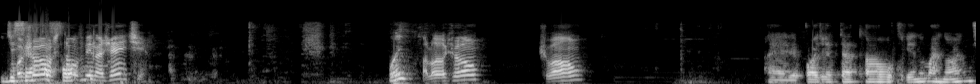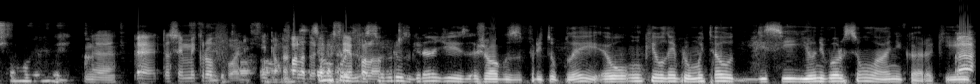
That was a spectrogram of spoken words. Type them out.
de Ô, certa João, você tá forma- ouvindo a gente? Oi? Alô, João? João? É, ele pode até estar ouvindo, mas nós não estamos ouvindo ele. É. É, tá sem microfone. Tá Então, fala, uma você ia falar. sobre os grandes jogos free to play, eu, um que eu lembro muito é o DC Universe Online, cara, que Ah.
